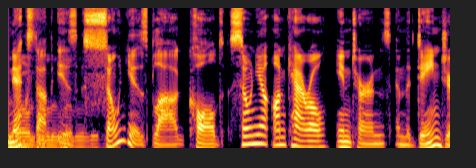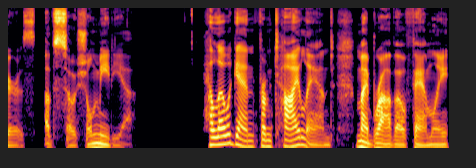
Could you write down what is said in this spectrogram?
Next up is Sonja's blog called Sonja on Carol, Interns, and the Dangers of Social Media. Hello again from Thailand, my Bravo family.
